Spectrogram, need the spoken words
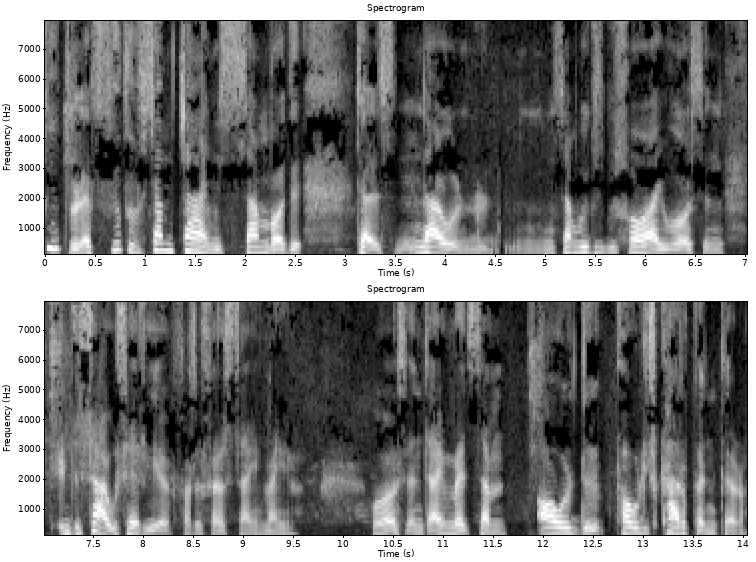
people, a few people. Sometimes somebody tells, now some weeks before I was in, in the south area for the first time I was and I met some old Polish carpenter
